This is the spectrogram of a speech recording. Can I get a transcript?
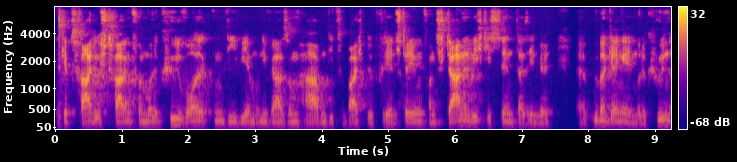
Es gibt Radiostrahlung von Molekülwolken, die wir im Universum haben, die zum Beispiel für die Entstehung von Sternen wichtig sind. Da sehen wir Übergänge in Molekülen.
